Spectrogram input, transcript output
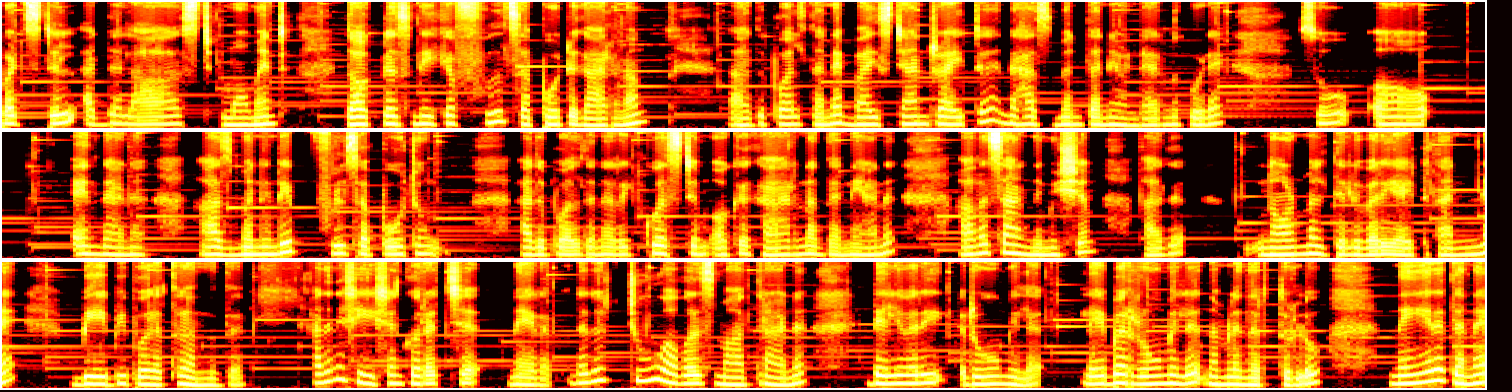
But still at the last moment ഡോക്ടേഴ്സിന്റെയൊക്കെ ഫുൾ സപ്പോർട്ട് കാരണം അതുപോലെ തന്നെ ബൈസ്റ്റാൻഡറായിട്ട് എന്റെ ഹസ്ബൻഡ് തന്നെ ഉണ്ടായിരുന്നു കൂടെ. സോ എന്താണ് ഹസ്ബൻഡിന്റെ ഫുൾ സപ്പോർട്ടും അതുപോലെ തന്നെ റിക്വസ്റ്റും ഒക്കെ കാരണം തന്നെയാണ് അവസാന നിമിഷം അത് നോർമൽ ഡെലിവറി ആയിട്ട് തന്നെ ബേബി പുറത്ത് വന്നത്. അതിനുശേഷം കുറച്ച് നേരം അതായത് ടു അവേഴ്സ് മാത്രമാണ് ഡെലിവറി റൂമിൽ ലേബർ റൂമിൽ നമ്മൾ നിർത്തുള്ളൂ. നേരെ തന്നെ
